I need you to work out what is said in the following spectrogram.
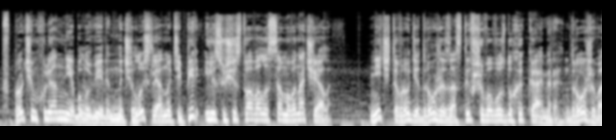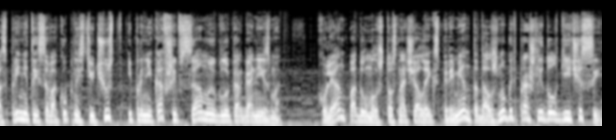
Впрочем, Хулиан не был уверен, началось ли оно теперь или существовало с самого начала – Нечто вроде дрожи застывшего воздуха камеры, дрожи, воспринятой совокупностью чувств и проникавшей в самую глубь организма. Хулиан подумал, что с начала эксперимента должно быть прошли долгие часы,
